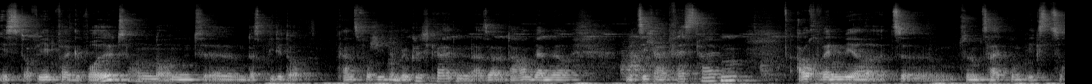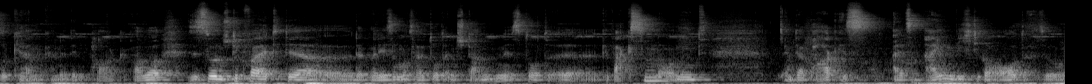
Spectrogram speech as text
ist auf jeden Fall gewollt und, und das bietet auch ganz verschiedene Möglichkeiten. Also daran werden wir mit Sicherheit festhalten, auch wenn wir zu, zu einem Zeitpunkt X zurückkehren können in den Park. Aber es ist so ein Stück weit, der, der Palais ist halt dort entstanden, ist dort äh, gewachsen und der Park ist als ein wichtiger Ort, also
